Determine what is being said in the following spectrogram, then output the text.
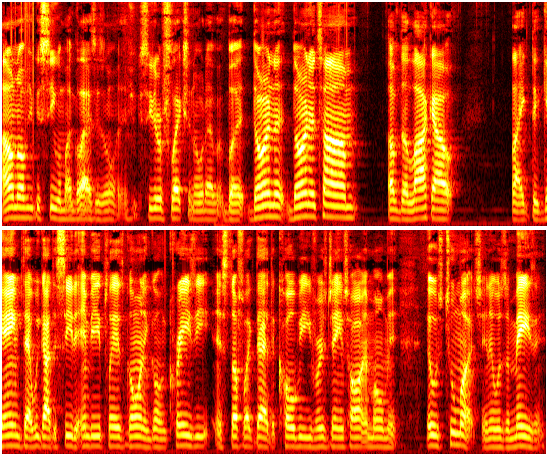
I don't know if you can see with my glasses on, if you can see the reflection or whatever. But during the during the time of the lockout, like the games that we got to see the NBA players going and going crazy and stuff like that, the Kobe versus James Harden moment, it was too much and it was amazing.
